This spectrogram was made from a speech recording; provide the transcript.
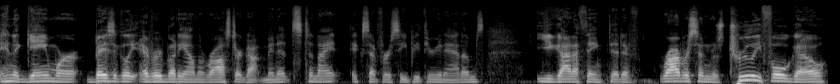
in a game where basically everybody on the roster got minutes tonight except for CP3 and Adams, you got to think that if Robertson was truly full go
